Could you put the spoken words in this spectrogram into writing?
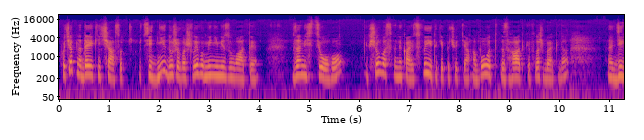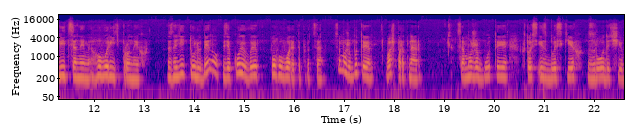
хоча б на деякий час. От ці дні дуже важливо мінімізувати. Замість цього, якщо у вас виникають свої такі почуття, або от згадки, флешбеки, да, діліться ними, говоріть про них. Знайдіть ту людину, з якою ви поговорите про це. Це може бути ваш партнер, це може бути хтось із близьких, з родичів,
